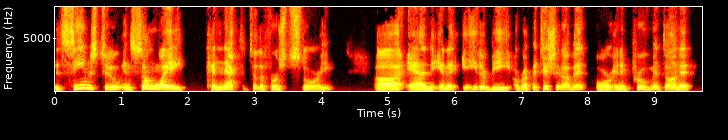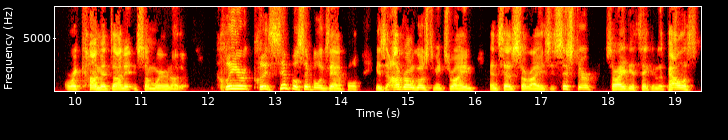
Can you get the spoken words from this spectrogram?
that seems to, in some way, connect to the first story. Uh, and in a, either be a repetition of it or an improvement on it or a comment on it in some way or another. Clear, clear, simple, simple example is Avram goes to Mitzrayim and says Sarai is his sister. Sarai gets taken to the palace.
